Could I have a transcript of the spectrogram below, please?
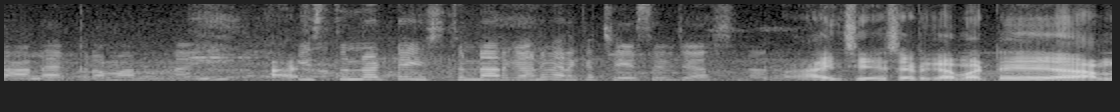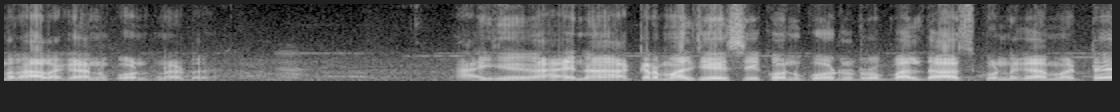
చాలా అక్రమాలు ఉన్నాయి. ఇస్తున్నట్టే ఇస్తున్నారు కానీ వెనక చేసేవి చేస్తున్నారు. ఆయన చేశాడు కాబట్టి అందరూ అలాగే అనుకుంటున్నాడు. ఆయన ఆయన అక్రమాలు చేసి కొన్ని కోట్ల రూపాయలు దాచుకుండు కాబట్టి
